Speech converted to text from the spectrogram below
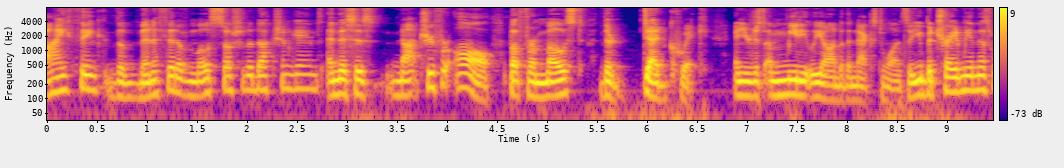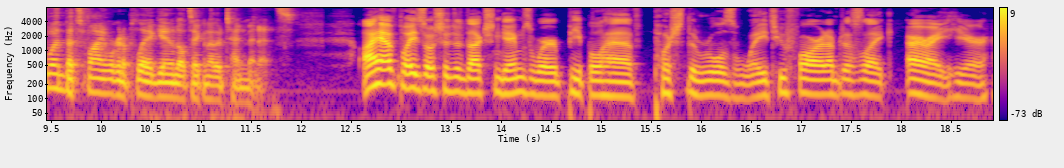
I think the benefit of most social deduction games, and this is not true for all, but for most, they're dead quick. And you're just immediately on to the next one. So you betrayed me in this one, that's fine, we're gonna play again, it'll take another ten minutes. I have played social deduction games where people have pushed the rules way too far, and I'm just like, all right, here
